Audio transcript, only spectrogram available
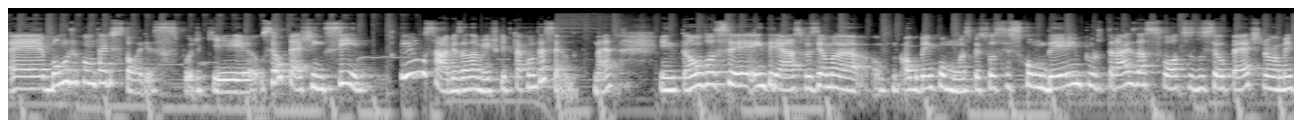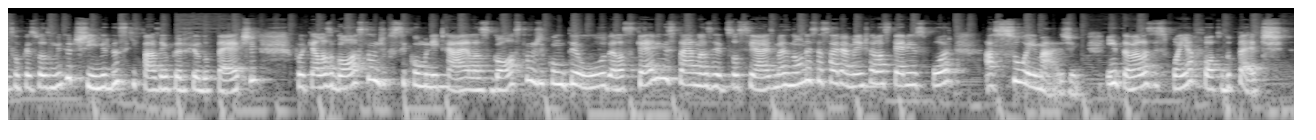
é, bom de contar histórias, porque o seu pet em si, ele não sabe exatamente o que está acontecendo, né? Então você, entre aspas, é uma, algo bem comum, as pessoas se esconderem por trás das fotos do seu pet, normalmente são pessoas muito tímidas que fazem o perfil do pet, porque elas gostam de se comunicar, elas gostam de conteúdo, elas querem estar nas redes sociais, mas não necessariamente elas querem expor a sua imagem. Então elas expõem a foto do pet.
